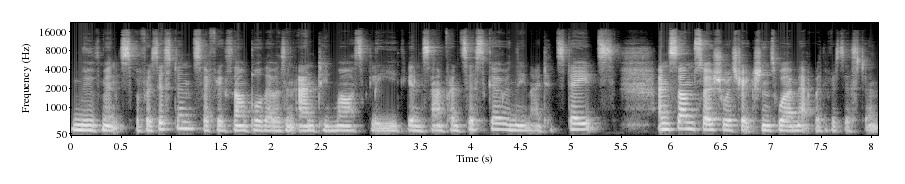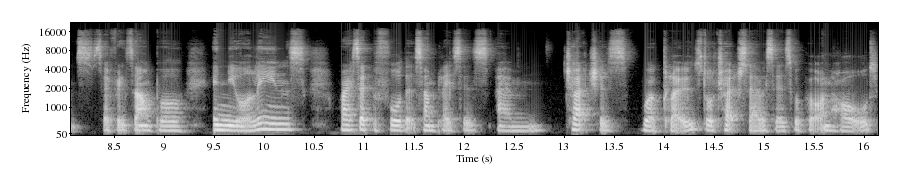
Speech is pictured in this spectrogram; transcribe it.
movements of resistance. So for example, there was an anti-mask league in San Francisco in the United States, and some social restrictions were met with resistance. So, for example, in New Orleans, where I said before that some places um, churches were closed or church services were put on hold,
